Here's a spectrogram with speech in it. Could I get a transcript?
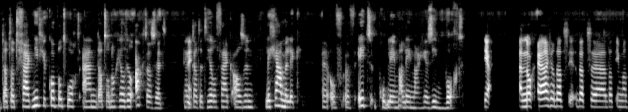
dat dat vaak niet gekoppeld wordt aan dat er nog heel veel achter zit. Ik denk nee. dat het heel vaak als een lichamelijk uh, of, of, eetprobleem alleen maar gezien wordt. En nog erger dat, dat, dat iemand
